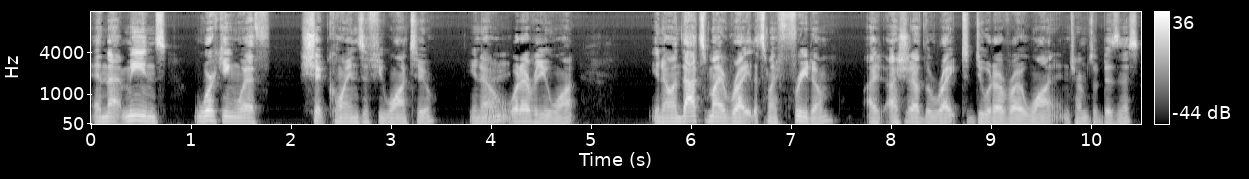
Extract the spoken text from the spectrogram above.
And that means working with shitcoins if you want to you know Right. whatever you want. You know and that's my right. That's my freedom. I, I should have the right to do whatever i want in terms of business.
